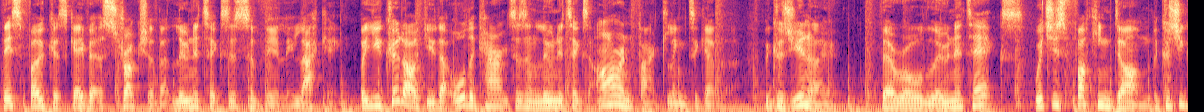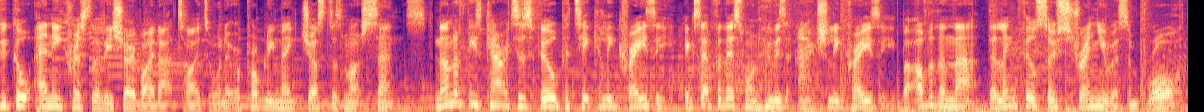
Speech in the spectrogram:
this focus gave it a structure that Lunatics is severely lacking. But you could argue that all the characters in Lunatics are in fact linked together, because you know, they're all lunatics? Which is fucking dumb, because you could call any Chris Lilley show by that title and it would probably make just as much sense. None of these characters feel particularly crazy, except for this one who is actually crazy, but other than that, the link feels so strenuous and broad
